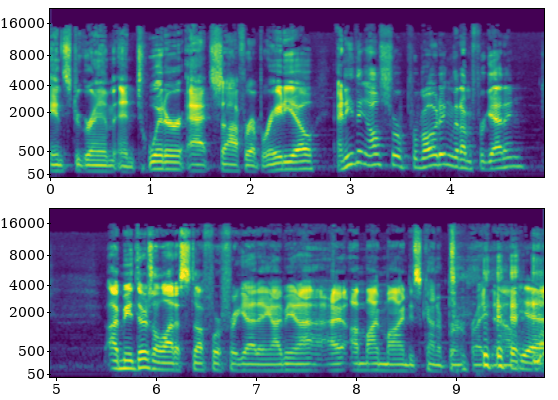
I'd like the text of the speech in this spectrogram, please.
Instagram and Twitter at SoftRepRadio. Anything else we're promoting that I'm forgetting? I mean, there's a lot of stuff we're forgetting. I mean, I, I my mind is kind of burnt right now. Yeah.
